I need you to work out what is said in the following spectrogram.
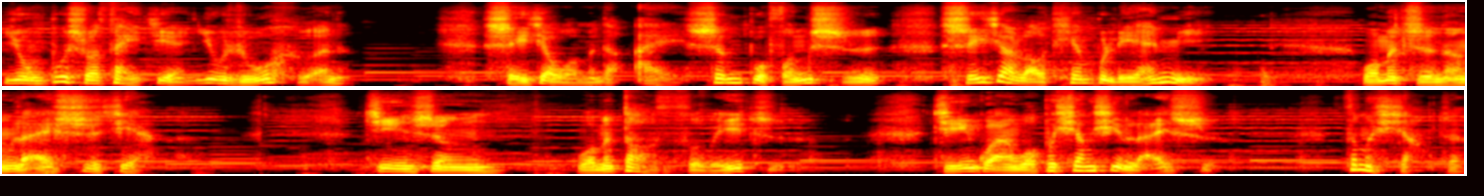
永不说再见，又如何呢？谁叫我们的爱生不逢时？谁叫老天不怜悯？我们只能来世见了。今生我们到此为止。尽管我不相信来世，这么想着，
